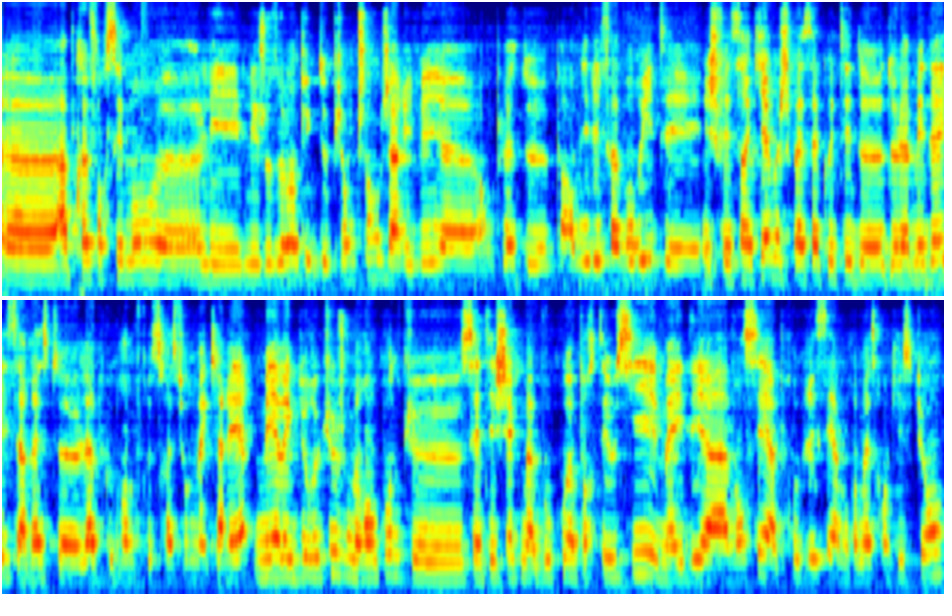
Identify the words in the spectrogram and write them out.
Euh, après, forcément, euh, les, les, Jeux Olympiques de Pyeongchang, j'arrivais euh, en place de parmi les favorites et, et, je fais cinquième. Je passe à côté de, de, la médaille. Ça reste la plus grande frustration de ma carrière. Mais avec du recul, je me rends compte que cet échec m'a beaucoup apporté aussi et m'a aidé à avancer, à progresser, à me remettre en question.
